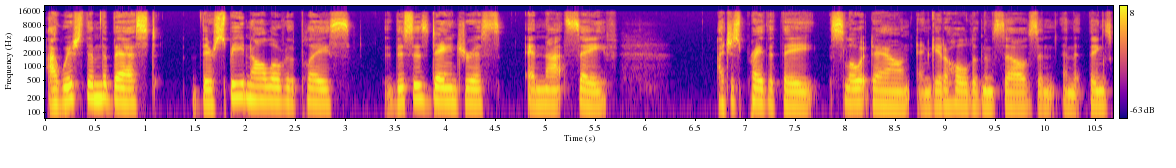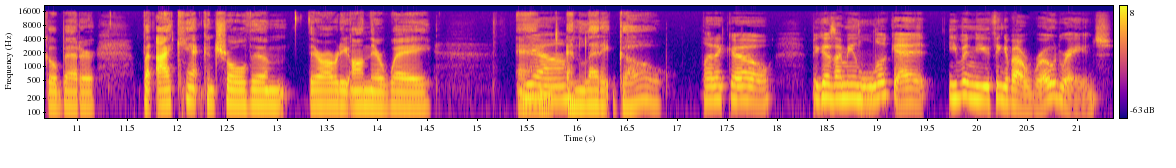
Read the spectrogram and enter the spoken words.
I wish them the best. They're speeding all over the place. This is dangerous and not safe. I just pray that they slow it down and get a hold of themselves and, and that things go better. But I can't control them. They're already on their way. And, Yeah. and let it go. Let it go. Because, I mean, look at even you think about road rage.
